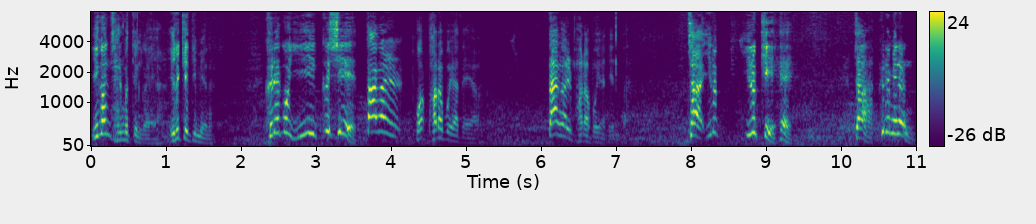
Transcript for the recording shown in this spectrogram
이건 잘못된 거예요. 이렇게 되면은. 그리고 이 끝이 땅을 보- 바라봐야 돼요. 땅을 바라봐야 된다. 자, 이렇게, 이렇게 해. 자, 그러면은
